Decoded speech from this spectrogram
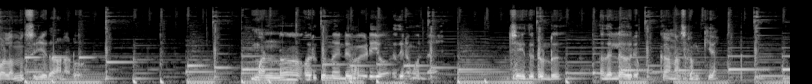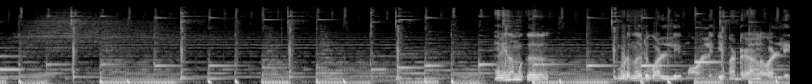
വളം മിക്സ് ചെയ്താണ് കേട്ടോ. മണ്ണ് ഒരുക്കുന്നതിന്റെ വീഡിയോ ഇതിനു മുന്നേ ചെയ്തിട്ടുണ്ട്. അതെല്ലാവരും കാണാൻ ശ്രമിക്കുക. ഇനി നമുക്ക് ഇവിടുന്ന് ഒരു വള്ളി മുകളിലേക്ക് പണ്ടരാനുള്ള വള്ളി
